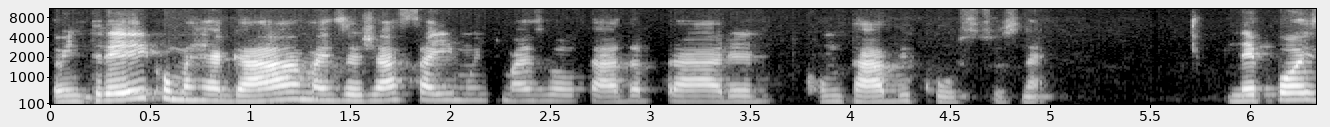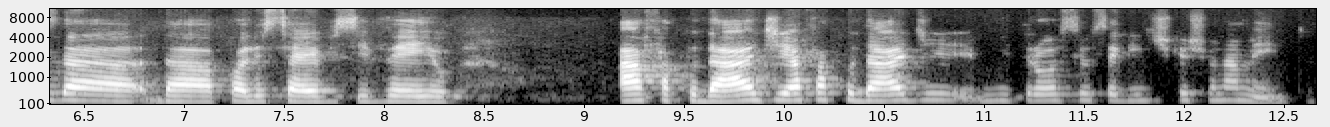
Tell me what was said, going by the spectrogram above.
eu entrei como RH, mas eu já saí muito mais voltada para a área contábil e custos, né? Depois da, da Poliservice veio a faculdade, e a faculdade me trouxe o seguinte questionamento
